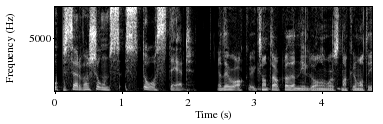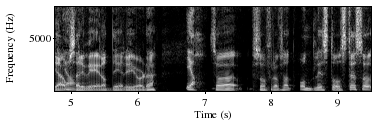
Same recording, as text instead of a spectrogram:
observasjonsståsted. Ja, det, er akkurat, det er akkurat det Neil Donald snakker om, at jeg Ja. observerer at dere gjør det. Ja. Så, så fra et åndelig ståsted så,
